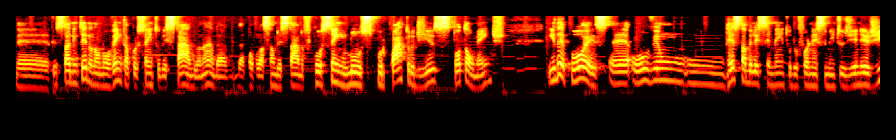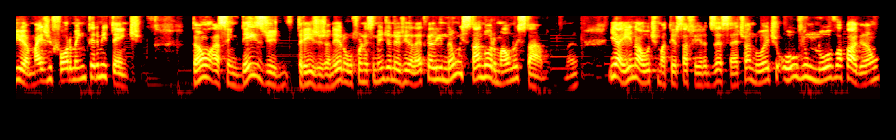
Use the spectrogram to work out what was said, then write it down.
é, o estado inteiro não, 90% do estado, né, da, da população do estado ficou sem luz por quatro dias, totalmente. E depois é, houve um, um, restabelecimento do fornecimento de energia, mas de forma intermitente. Então, assim, desde 3 de janeiro, o fornecimento de energia elétrica ele não está normal no estado. Né? E aí, na última terça-feira, 17 à noite, houve um novo apagão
